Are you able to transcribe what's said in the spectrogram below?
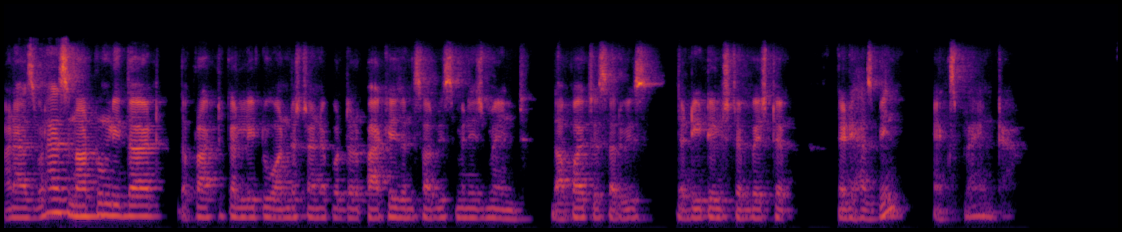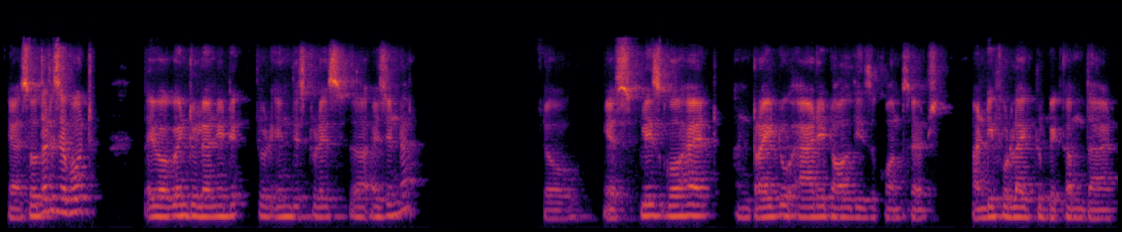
And as well as not only that, the practically to understand about the package and service management, the Apache service, the detailed step by step that has been explained. Yeah, so that is about you are going to learn it in this today's uh, agenda. So yes, please go ahead and try to add it all these concepts. And if you would like to become that,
